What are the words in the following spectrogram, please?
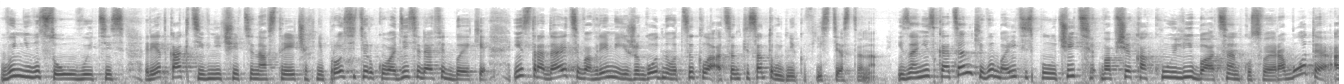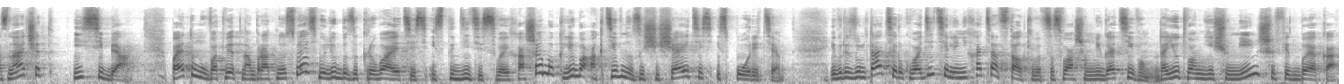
Вы не высовываетесь, редко активничаете на встречах, не просите руководителя о фидбэке и страдаете во время ежегодного цикла оценки сотрудников, естественно. Из-за низкой оценки вы боитесь получить вообще какую-либо оценку своей работы, а значит и себя. Поэтому в ответ на обратную связь вы либо закрываетесь и стыдитесь своих ошибок, либо активно защищаетесь и спорите. И в результате руководители не хотят сталкиваться с вашим негативом, дают вам еще меньше фидбэка,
